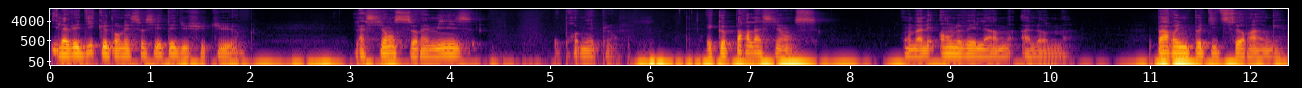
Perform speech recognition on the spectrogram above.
il avait dit que dans les sociétés du futur, la science serait mise au premier plan. Et que par la science, on allait enlever l'âme à l'homme. Par une petite seringue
